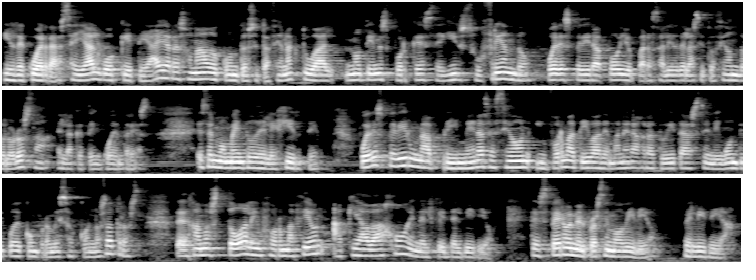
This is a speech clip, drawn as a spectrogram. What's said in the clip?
Y recuerda, si hay algo que te haya resonado con tu situación actual, no tienes por qué seguir sufriendo. Puedes pedir apoyo para salir de la situación dolorosa en la que te encuentres. Es el momento de elegirte. Puedes pedir una primera sesión informativa de manera gratuita sin ningún tipo de compromiso con nosotros. Te dejamos toda la información aquí abajo en el feed del vídeo. Te espero en el próximo vídeo. ¡Feliz día!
